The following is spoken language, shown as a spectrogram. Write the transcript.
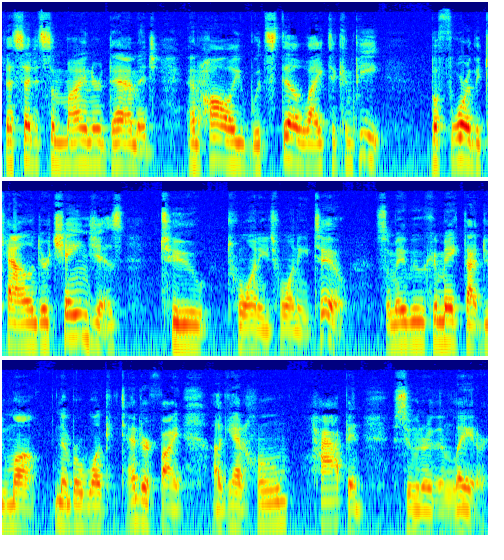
that said it's some minor damage, and Holly would still like to compete before the calendar changes to 2022. So maybe we can make that Dumont number one contender fight again Holm happen sooner than later.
